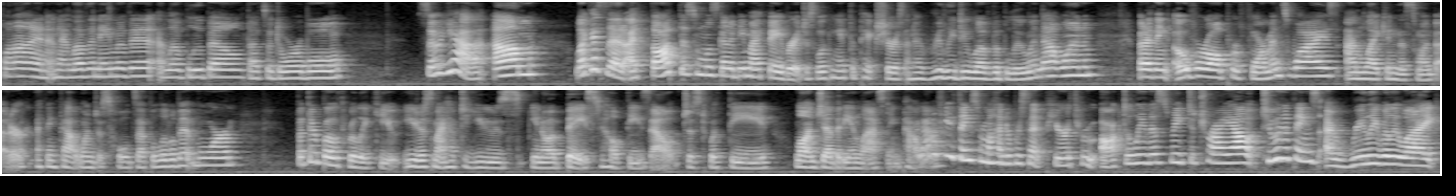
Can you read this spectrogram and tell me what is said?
fun. And I love the name of it. I love Blue Belle. That's adorable. So yeah, um, like I said, I thought this one was gonna be my favorite, just looking at the pictures, and I really do love the blue in that one. But I think overall performance-wise, I'm liking this one better. I think that one just holds up a little bit more. But they're both really cute. You just might have to use, you know, a base to help these out just with the longevity and lasting power. I got a few things from 100% Pure through Octoly this week to try out. Two of the things I really, really like.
